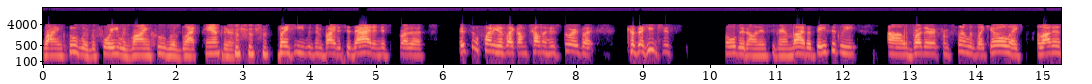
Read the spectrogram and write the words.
Ryan Coogler before he was Ryan Coogler of Black Panther. but he was invited to that, and his brother. It's so funny. It's like I'm telling his story, but because he just told it on Instagram Live. But basically, um, brother from Flint was like, "Yo, like a lot of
